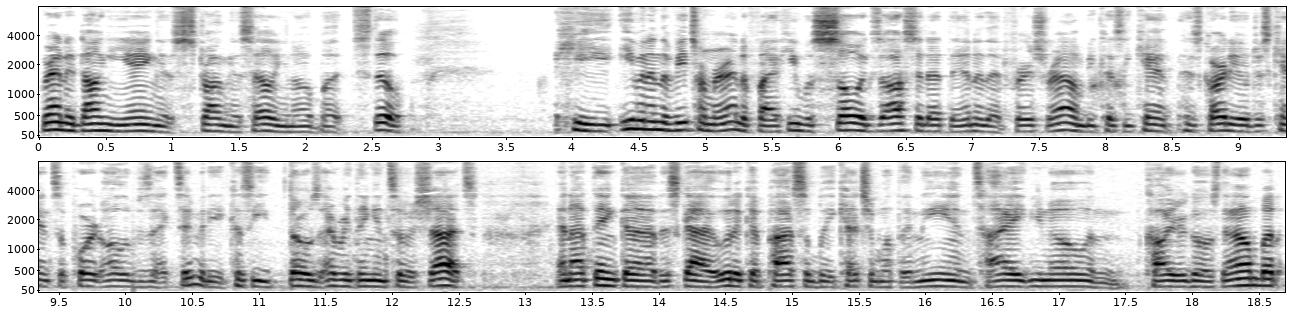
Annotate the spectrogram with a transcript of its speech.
granted, Dong Yang is strong as hell, you know, but still, he even in the Vitor Miranda fight, he was so exhausted at the end of that first round because he can't, his cardio just can't support all of his activity because he throws everything into his shots. And I think uh, this guy Uda could possibly catch him with a knee and tight, you know, and Collier goes down. But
